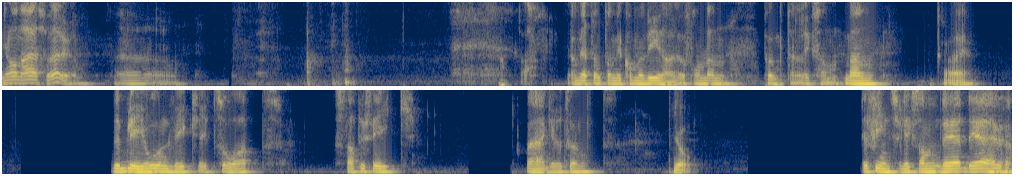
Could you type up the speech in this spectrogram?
Ja, nej, så är det. Uh... Ja, jag vet inte om vi kommer vidare från den punkten liksom, men. Nej. Det blir ju oundvikligt så att statistik väger tungt. Jo. Det finns ju liksom, det, det är ju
